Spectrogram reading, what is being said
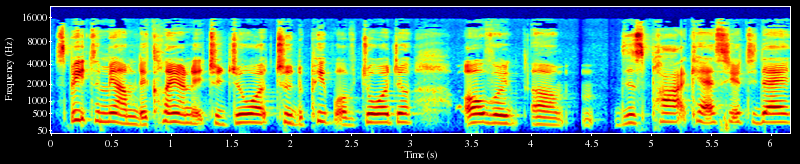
speak to me, I'm declaring it to Georgia, to the people of Georgia over um, this podcast here today.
